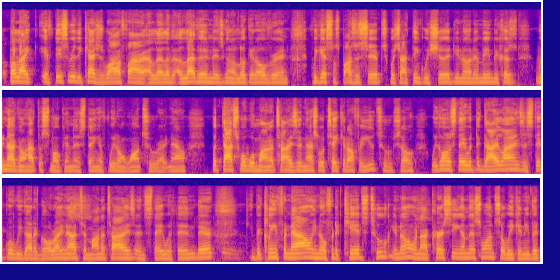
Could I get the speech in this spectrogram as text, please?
Okay. But like, if this really catches wildfire, 11, 11 is gonna look it over, and if we get some sponsorships, which I think we should. You know what I mean? Because we're not gonna have to smoke in this thing if we don't want to right now but that's what we'll monetize and that's what we'll take it off of YouTube. So we're gonna stay with the guidelines and stick where we gotta go right yes. now to monetize and stay within there. Keep it clean for now, you know, for the kids too. You know, we're not cursing on this one, so we can even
